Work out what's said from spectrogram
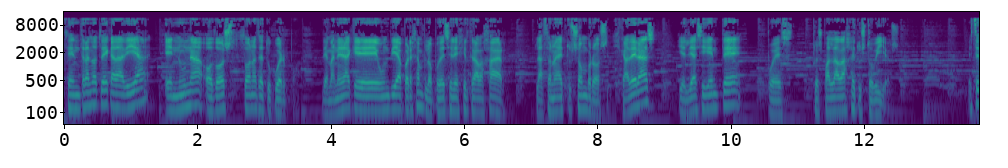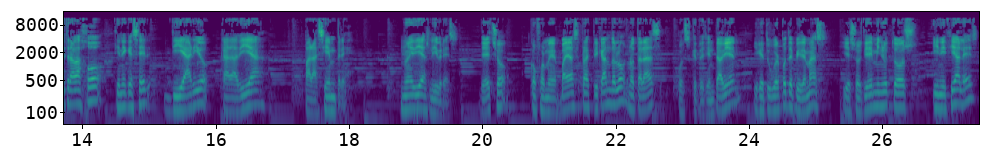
centrándote cada día en una o dos zonas de tu cuerpo. De manera que un día, por ejemplo, puedes elegir trabajar la zona de tus hombros y caderas y el día siguiente, pues tu espalda baja y tus tobillos. Este trabajo tiene que ser diario, cada día, para siempre. No hay días libres. De hecho, Conforme vayas practicándolo, notarás pues que te sienta bien y que tu cuerpo te pide más. Y esos 10 minutos iniciales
